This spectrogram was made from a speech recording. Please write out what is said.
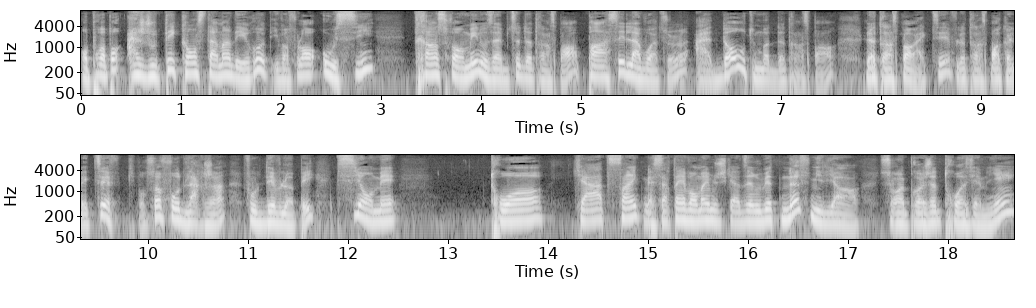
on ne pourra pas ajouter constamment des routes. Il va falloir aussi transformer nos habitudes de transport, passer de la voiture à d'autres modes de transport, le transport actif, le transport collectif. Puis pour ça, il faut de l'argent, il faut le développer. Puis si on met 3, 4, 5, mais certains vont même jusqu'à dire 8, 9 milliards sur un projet de troisième lien,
